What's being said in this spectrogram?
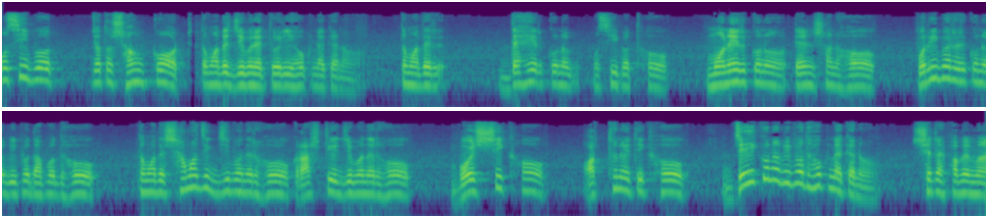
মুসিবত, যত সংকট তোমাদের জীবনে তৈরি হোক না কেন, তোমাদের দেহের কোনো মুসিবত হোক, মনের কোনো টেনশন হোক, পরিবারের কোনো বিপদ আপদ হোক, তোমাদের সামাজিক জীবনের হোক, রাষ্ট্রীয় জীবনের হোক, বৈশ্বিক হোক অর্থনৈতিক হোক যে কোনো বিপদ হোক না কেন, সেটা ভাবে মা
